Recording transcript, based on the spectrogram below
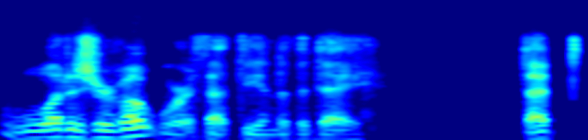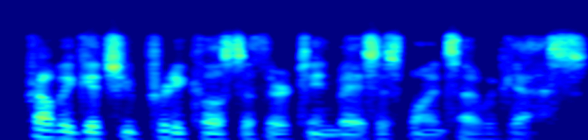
what is your vote worth at the end of the day? That probably gets you pretty close to 13 basis points, I would guess.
